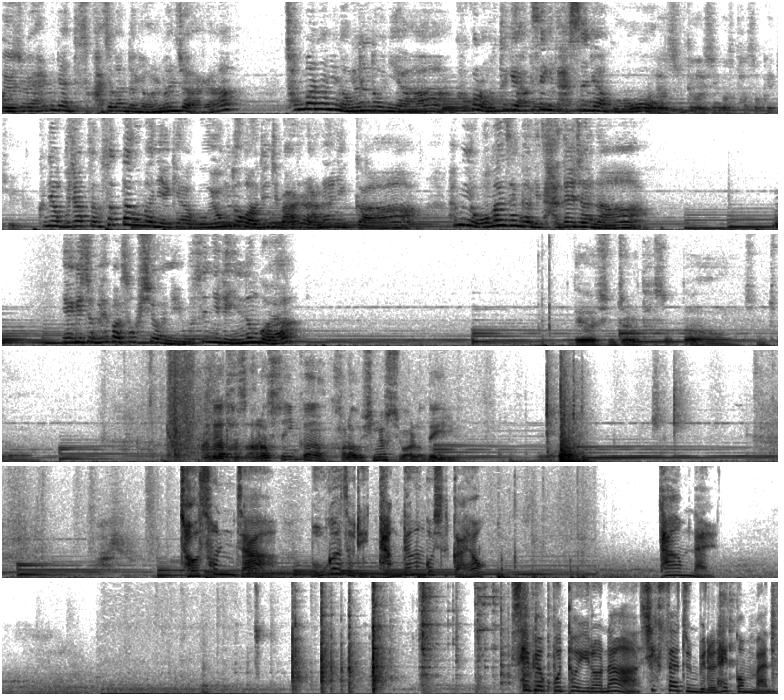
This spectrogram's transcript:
너 요즘에 할머니한테서 가져간 돈이 얼마인 줄 알아? 천만 원이 넘는 돈이야. 그걸 어떻게 학생이 다 쓰냐고. 내가 쓸 데가 있으니까 다 썼겠지. 그냥 무작정 썼다고만 얘기하고 용도가 어딘지 말을 안 하니까 할머니 오만 생각이 다 들잖아. 얘기 좀 해봐 속 시원히 무슨 일이 있는 거야? 내가 진짜로 다 썼다. 진짜. 아 내가 다 쓰- 알았으니까 가라고 신경 쓰지 말라 내일. 저 손자 뭐가 저리 당당한 것일까요? 다음 날 새벽부터 일어나 식사 준비를 했건만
